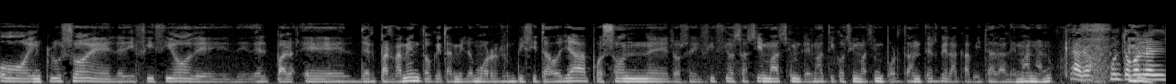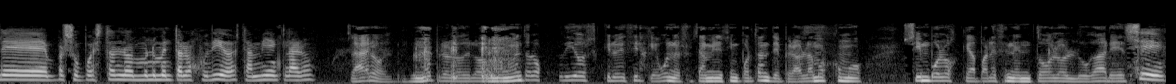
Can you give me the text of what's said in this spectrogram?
o incluso el edificio de, del, eh, del, Parlamento, que también lo hemos visitado ya, pues son eh, los edificios así más emblemáticos y más importantes de la capital alemana. ¿no? Claro, junto con el de, por supuesto, los monumentos a los judíos también, claro. Claro, no, pero lo de los monumentos a los judíos quiero decir que, bueno, eso también es importante, pero hablamos como símbolos que aparecen en todos los lugares, sí.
